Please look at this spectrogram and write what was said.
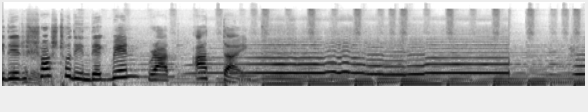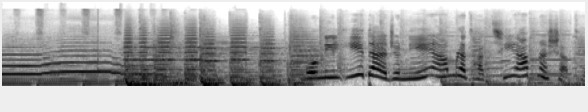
ঈদের ষষ্ঠ দিন দেখবেন রাত আটটায়। বর্ণিল ঈদ আয়োজন নিয়ে আমরা থাকছি আপনার সাথে।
